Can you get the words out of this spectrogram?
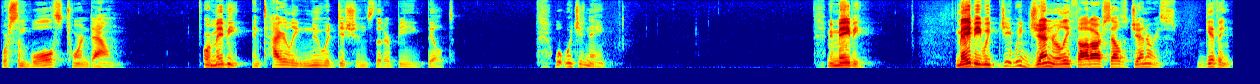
or some walls torn down or maybe entirely new additions that are being built? What would you name? I mean, maybe. Maybe we, we generally thought ourselves generous, giving.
